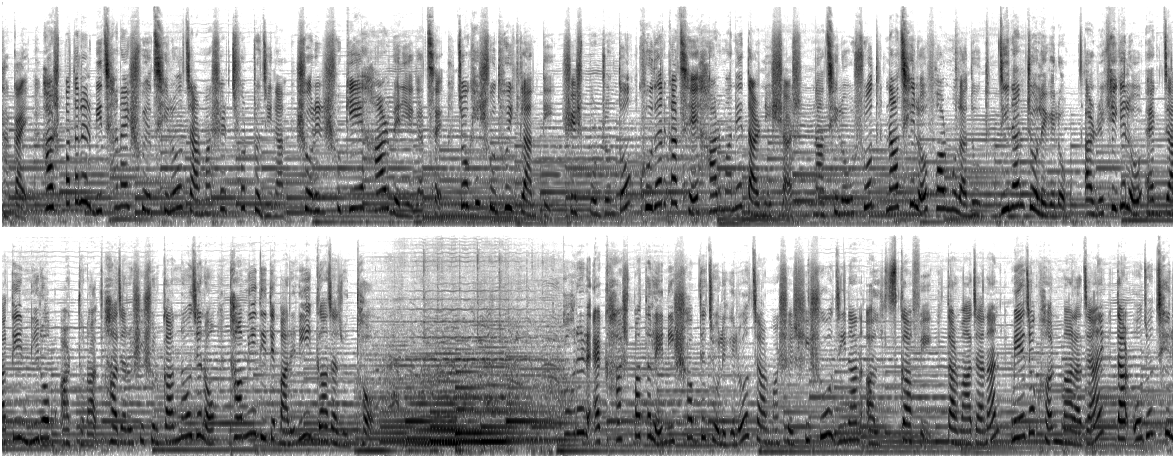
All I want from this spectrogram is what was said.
থাকায়। হাসপাতালের বিছানায় শুয়েছিল চার মাসের ছোট্ট জিনান। শরীর শুকিয়ে হাড় বেরিয়ে গেছে। চোখে শুধুই ক্লান্তি। শেষ পর্যন্ত ক্ষুদার কাছে হার মানে তার নিঃশ্বাস। না ছিল ওষুধ, না ছিল ফর্মুলা দুধ। জিনান চলে গেল। আর রেখে গেল এক জাতির নীরব আর্তনাদ। হাজারো শিশুর কান্নাও যেন থামিয়ে দিতে পারেনি গাজা যুদ্ধ। এক হাসপাতালে নিঃশব্দে চলে গেল চার মাসের শিশু জিনান আল স্কাফি তার মা জানান, মেয়ে যখন মারা যায়, তার ওজন ছিল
